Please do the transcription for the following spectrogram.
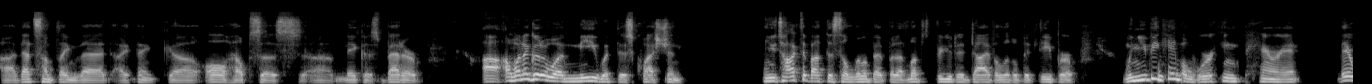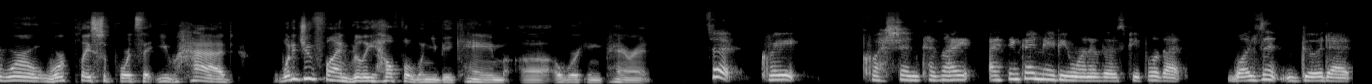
uh, that's something that I think uh, all helps us uh, make us better. Uh, I want to go to Amie with this question. You talked about this a little bit, but I'd love for you to dive a little bit deeper. When you became a working parent, there were workplace supports that you had. What did you find really helpful when you became a working parent? It's a great question because I, I think I may be one of those people that wasn't good at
